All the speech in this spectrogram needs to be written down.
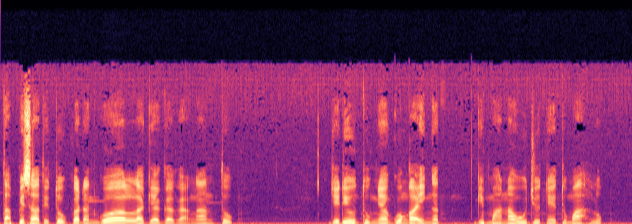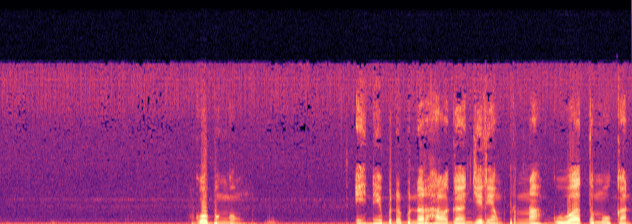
Tapi saat itu keadaan gue lagi agak-agak ngantuk. Jadi untungnya gue nggak inget gimana wujudnya itu makhluk. Gue bengong. Ini bener-bener hal ganjil yang pernah gue temukan.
